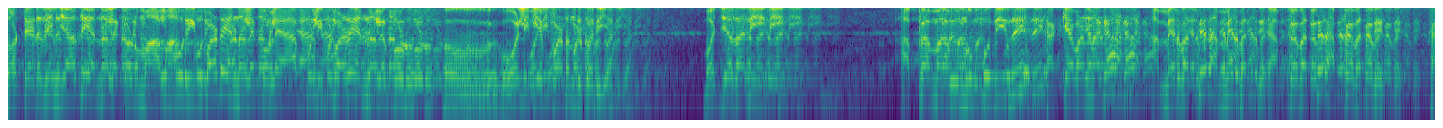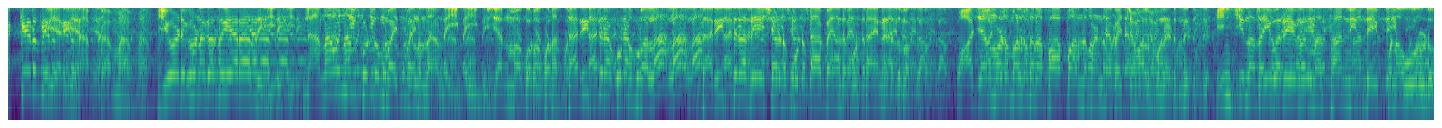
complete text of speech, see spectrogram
ತೊಟ್ಟೆಡು ದಿಂಜಾದು ಎನ್ನ ಲೆಕ್ಕೋಡು ಮಾಲ್ಪೂರ್ ಇಪ್ಪಾಡು ಎನ್ನ ಲೆಕ್ಕೋಡು ಆಪಲ್ ಇಪ್ಪಾಡು ಎನ್ನ ಲೆಕ್ಕೋಡು ಹೋಳಿಗೆ ಇಪ್ಪಾಡು ಕೊರಿಯ ಬೊಜ್ಜ ದಾನಿ ಅಪ್ಪ ಅಮ್ಮಗ ನುಪ್ಪುದೀದು ಕಕ್ಕೆ ಬಣ್ಣಗ ಅಮ್ಮೇರ್ ಬತ್ತೇರ ಅಮ್ಮೇರ್ ಬತ್ತೇರ ಅಪ್ಪೆ ಬತ್ತೇರ ಅಪ್ಪೆ ಬತ್ತೇರ ಕಕ್ಕೆಡದು ಯಾರಿನ ಅಪ್ಪ ಅಮ್ಮ? ಜೋಡಿ ಗುಣಗದು ಯಾರಾದಿ ನಾನಾ ಒಂಜಿ ಕುಟುಂಬ ಇತ್ತು ದಾಂಡ ಈ ಜನ್ಮ ಕೊರ್ಪುಣ ದರಿದ್ರ ಕುಟುಂಬ ಅಲ್ಲ ದರಿದ್ರ ದೇಶ ಪುಟ್ಟ ಬೆಂದ ಪುಟ್ಟ ನಡೆದು ಬಕ್ಕ ವಾ ಜನ್ಮಡು ಮಲ್ತನ ಪಾಪ ಅಂದ ಮಂಡೆ ಬೆಚ್ಚ ಮಲ್ಪ ನಡೆದು ಇಂಚಿನ ದೈವ ದೇವರನ ಸಾನ್ನಿಧ್ಯ ಇಪ್ಪನ ಊರುಡು.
